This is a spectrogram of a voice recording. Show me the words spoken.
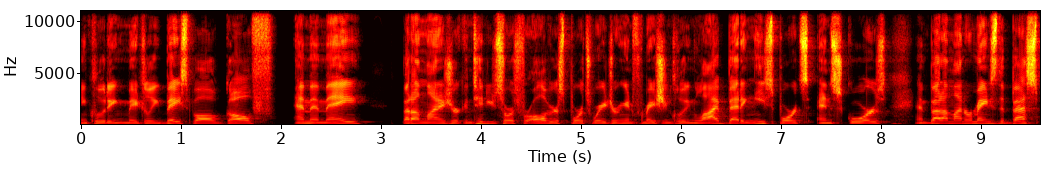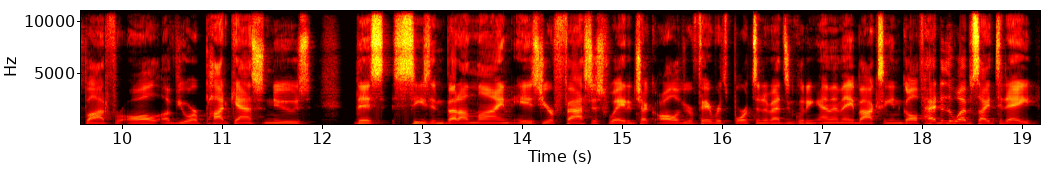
including Major League Baseball, golf, MMA. BetOnline is your continued source for all of your sports wagering information, including live betting, esports, and scores. And BetOnline remains the best spot for all of your podcast news this season. BetOnline is your fastest way to check all of your favorite sports and events, including MMA, boxing, and golf. Head to the website today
